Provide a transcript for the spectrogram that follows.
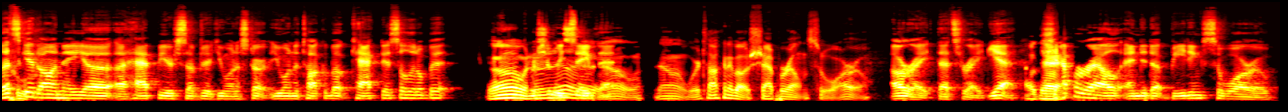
let's Oof. get on a uh, a happier subject. You want to start? You want to talk about cactus a little bit? Oh, no, should no, we no, save that? No, no, we're talking about Chaparral and Saguaro. All right, that's right. Yeah. Okay. Chaparral ended up beating Saguaro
